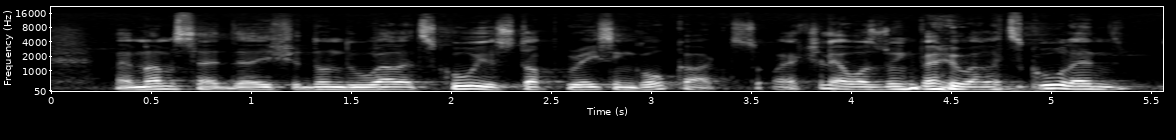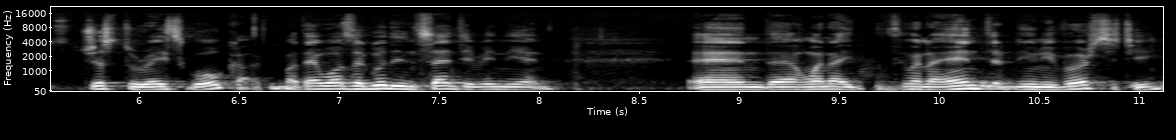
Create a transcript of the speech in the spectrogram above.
my mom said, if you don't do well at school, you stop racing go kart. So actually, I was doing very well at school and just to race go kart. But that was a good incentive in the end. And uh, when I when I entered university,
